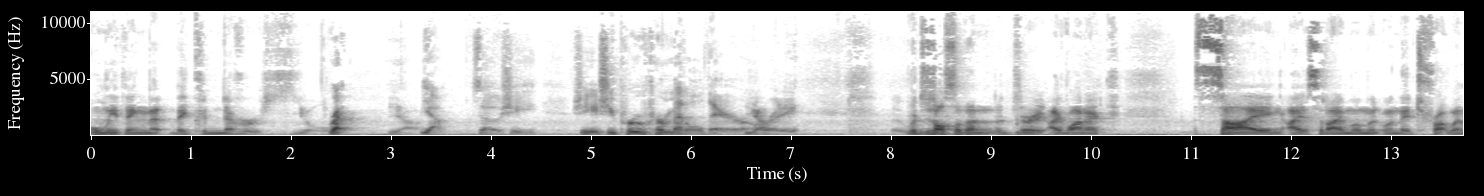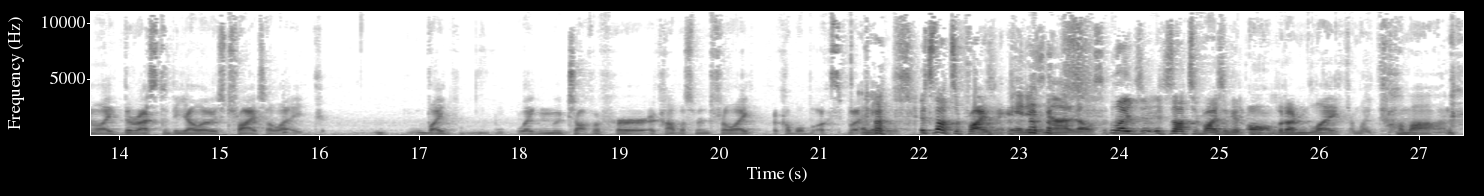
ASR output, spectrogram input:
only thing that they could never heal. Right. Yeah. Yeah. So she she she proved her mettle there Yeah. already. which is also then a very ironic sighing Aes Sedai moment when they try when like the rest of the yellows try to like like like mooch off of her accomplishment for like a couple books but I mean, it's not surprising It is not at all like surprising. it's not surprising at all but i'm like i'm like come on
